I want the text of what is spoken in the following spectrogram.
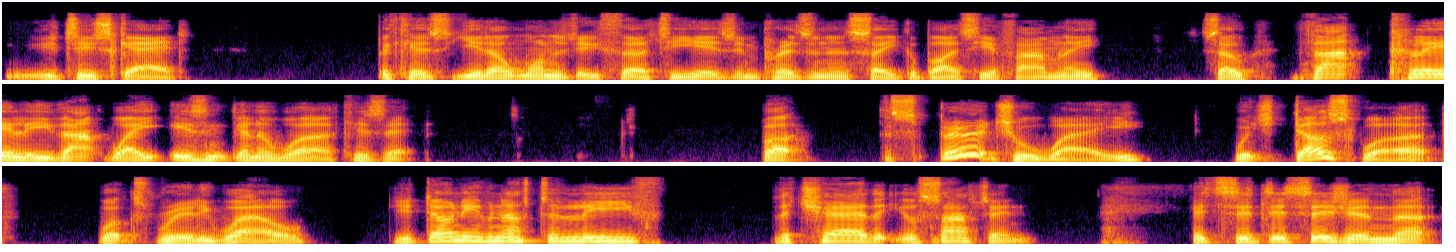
you're too scared because you don't want to do 30 years in prison and say goodbye to your family. So that clearly that way isn't going to work, is it? But the spiritual way, which does work, works really well. You don't even have to leave the chair that you're sat in. It's a decision that,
